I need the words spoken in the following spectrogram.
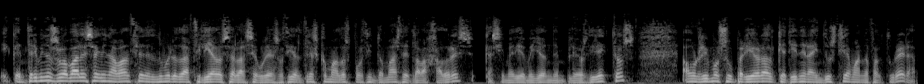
En términos globales hay un avance del número de afiliados a la Seguridad Social, 3,2% más de trabajadores, casi medio millón de empleos directos, a un ritmo superior al que tiene la industria manufacturera.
